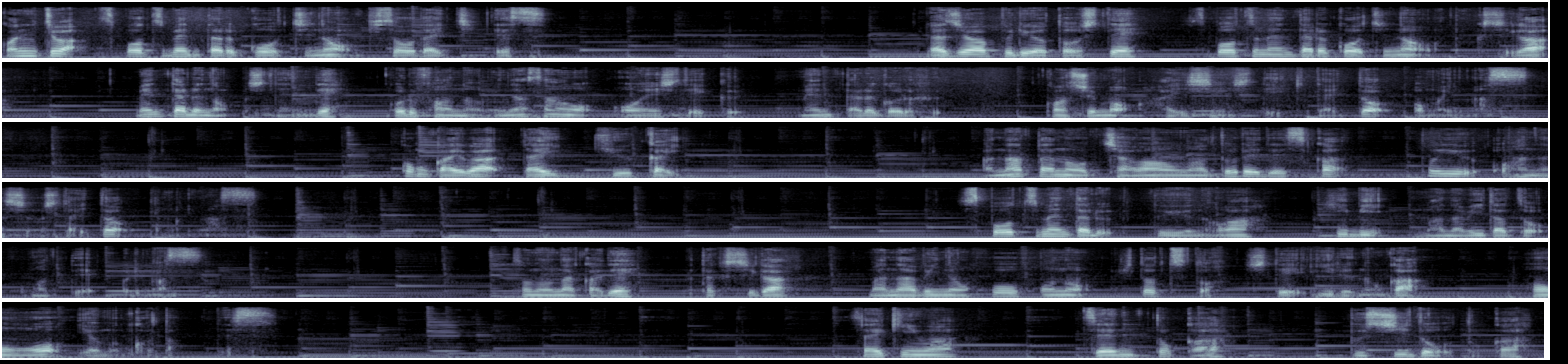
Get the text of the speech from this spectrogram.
こんにちは。スポーツメンタルコーチの木曽大地です。ラジオアプリを通してスポーツメンタルコーチの私がメンタルの視点でゴルファーの皆さんを応援していくメンタルゴルフ今週も配信していきたいと思います。今回は第9回。あなたの茶碗はどれですか？というお話をしたいと思います。スポーツメンタルというのは日々学びだと思っております。その中で私が学びの方法の一つとしているのが本を読むことです。最近は禅とか武士道とか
